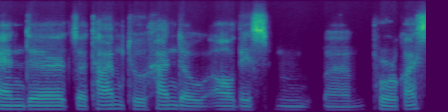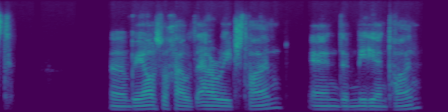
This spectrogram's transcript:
And uh, the time to handle all this mm, um, pull request. Uh, we also have the average time and the median time.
